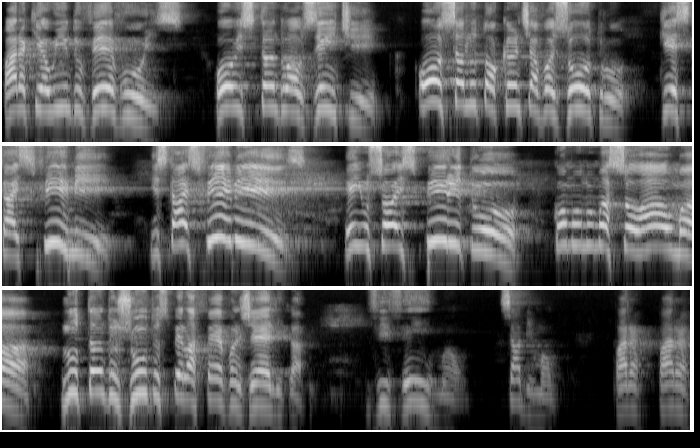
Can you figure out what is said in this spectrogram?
para que eu indo ver-vos, ou estando ausente, ouça no tocante a vós outro, que estáis firme, estáis firmes, em um só espírito, como numa só alma, lutando juntos pela fé evangélica. Vivei, irmão. Sabe, irmão, para, para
